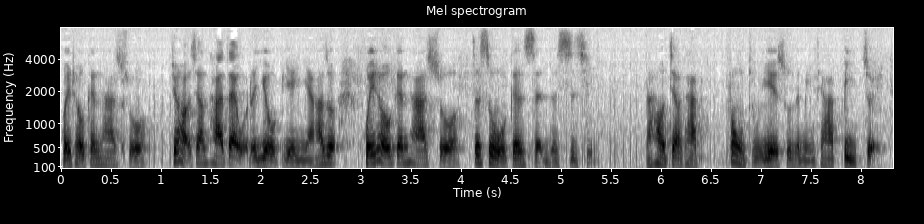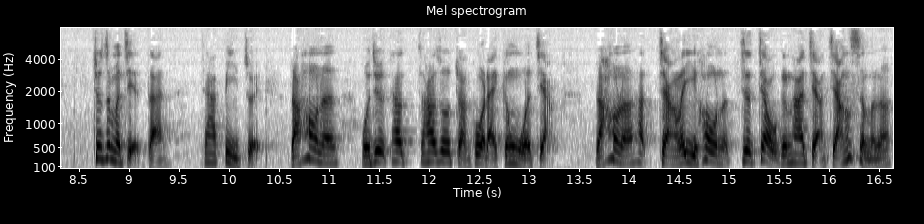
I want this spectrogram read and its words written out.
回头跟他说，就好像他在我的右边一样。他说，回头跟他说，这是我跟神的事情。然后叫他奉主耶稣的名叫他闭嘴，就这么简单，叫他闭嘴。然后呢，我就他他说转过来跟我讲。然后呢，他讲了以后呢，就叫我跟他讲，讲什么呢？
